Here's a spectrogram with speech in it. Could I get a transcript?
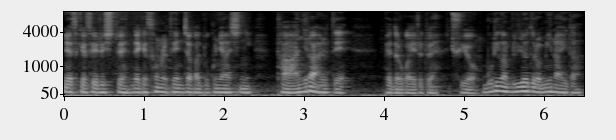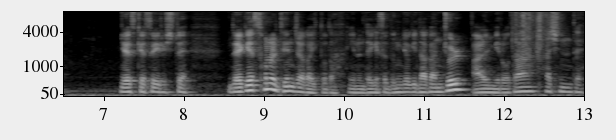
예수께서 이르시되 내게 손을 댄 자가 누구냐 하시니 다 아니라 할 때 베드로가 이르되 주여 무리가 밀려들어 미나이다. 예수께서 이르시되 내게 손을 댄 자가 있도다. 이는 내게서 능력이 나간 줄 알미로다 하신대.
